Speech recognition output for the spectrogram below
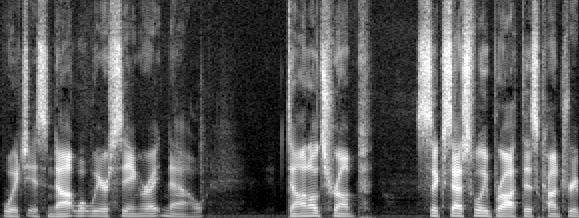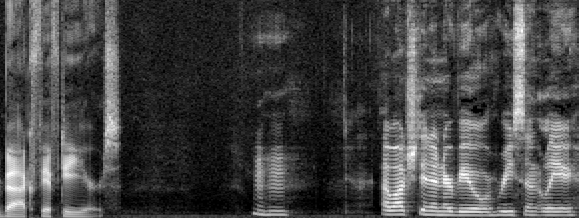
which is not what we are seeing right now. Donald Trump successfully brought this country back 50 years. Mhm. I watched an interview recently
